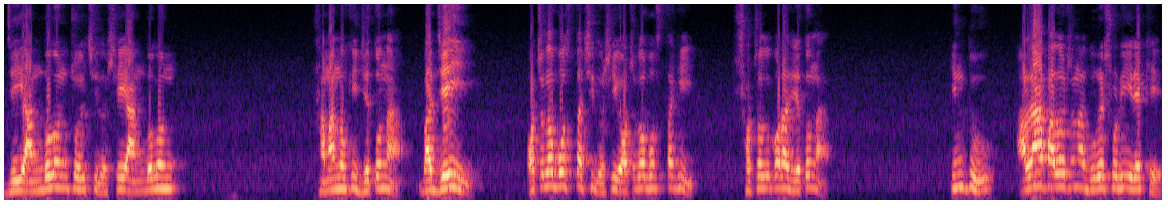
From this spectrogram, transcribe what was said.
যেই আন্দোলন চলছিল, সেই আন্দোলন থামানো কি যেত না? বা যেই অচলাবস্থা ছিল, সেই অচলাবস্থা কি সচল করা যেত না? কিন্তু আলাপ আলোচনা দূরে সরিয়ে রেখে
